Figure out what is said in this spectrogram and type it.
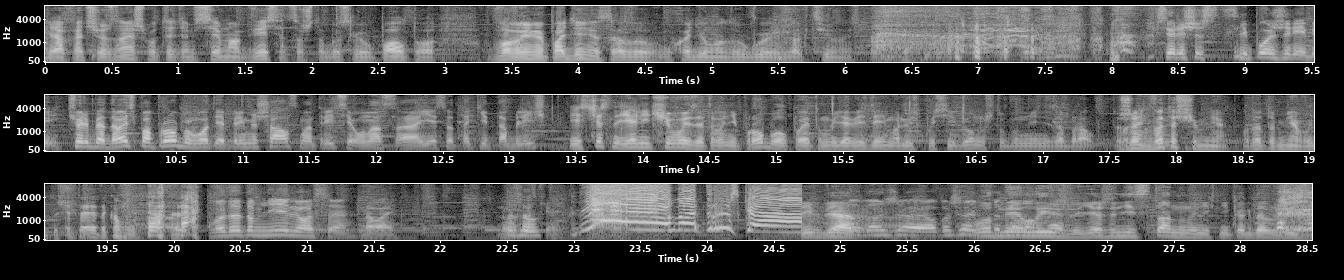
Я хочу, знаешь, вот этим всем обвеситься, чтобы если упал, то во время падения сразу уходил на другую активность. Все решишь слепой жребий. Че, ребят, давайте попробуем. Вот я перемешал, смотрите, у нас э, есть вот такие таблички. Если честно, я ничего из этого не пробовал, поэтому я весь день молюсь Посейдону, чтобы он меня не забрал. Жень, вытащи мне. Вот это мне вытащи. Это, это кому? Вот это мне и Леша. Давай. Ну, Пожалуйста. ватрушка! Ребят, Обожаю, обожаю. водные лыжи, я же не стану на них никогда в жизни.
